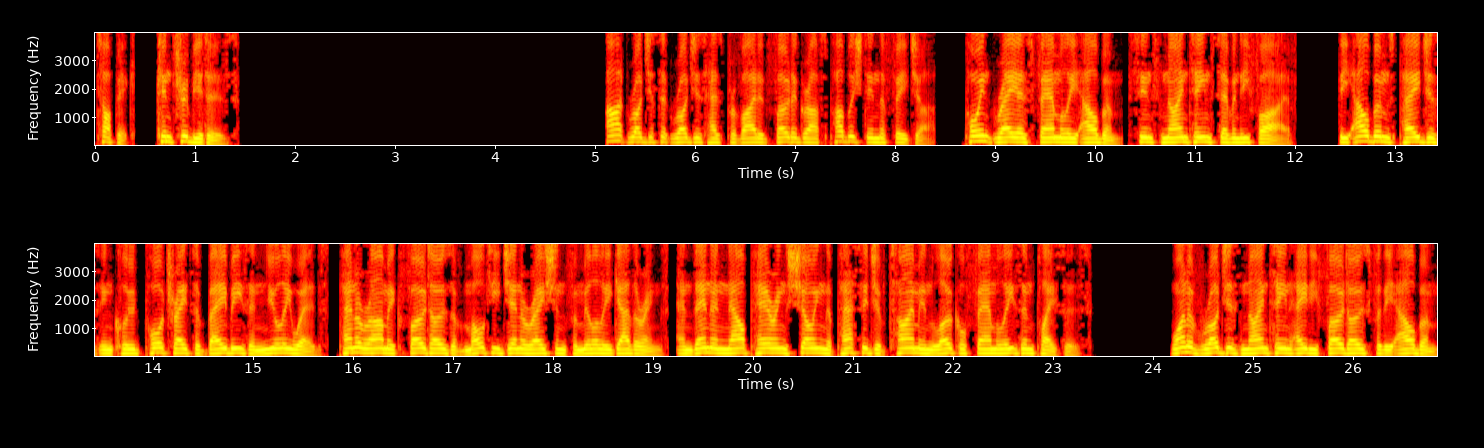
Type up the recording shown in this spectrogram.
Topic Contributors Art Rogers at Rogers has provided photographs published in the feature Point Reyes Family Album since 1975. The album's pages include portraits of babies and newlyweds, panoramic photos of multi-generation family gatherings, and then and now pairings showing the passage of time in local families and places. One of Rogers' 1980 photos for the album,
